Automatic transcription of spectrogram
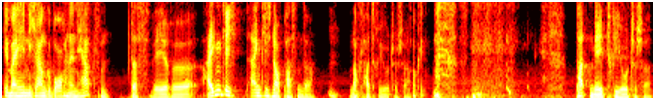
Immerhin nicht am gebrochenen Herzen. das wäre eigentlich, eigentlich noch passender. Noch patriotischer. Okay. Patriotischer.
